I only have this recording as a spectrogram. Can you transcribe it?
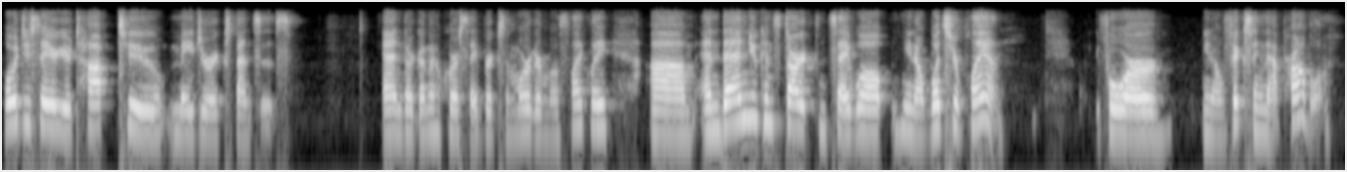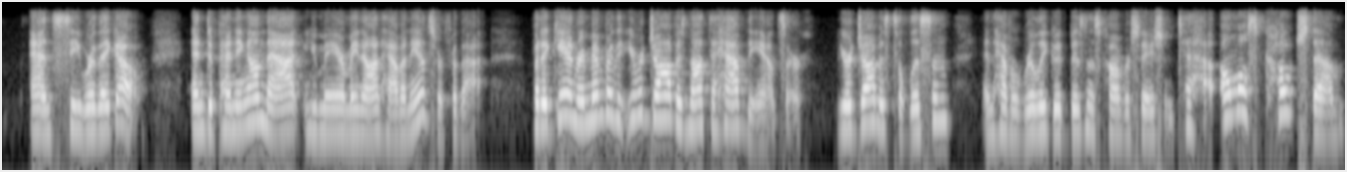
What would you say are your top two major expenses? and they're going to, of course, say bricks and mortar most likely. Um, and then you can start and say, well, you know, what's your plan for, you know, fixing that problem and see where they go. And depending on that, you may or may not have an answer for that. But again, remember that your job is not to have the answer. Your job is to listen and have a really good business conversation, to almost coach them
